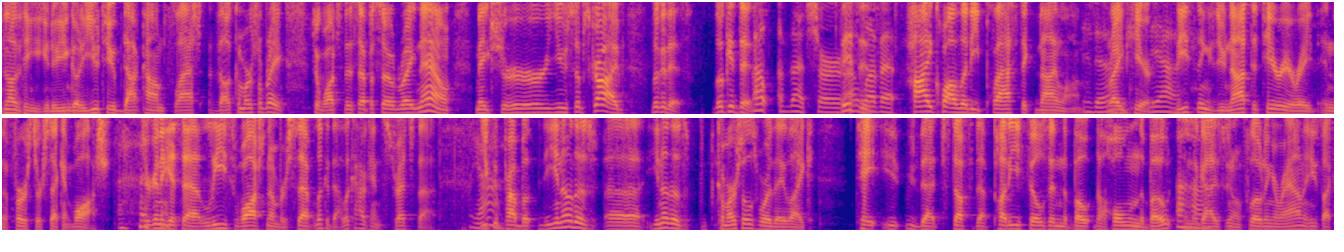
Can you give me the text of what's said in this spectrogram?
another thing you can do. You can go to youtube.com slash the commercial break to watch this episode right now. Make sure you subscribe. Look at this. Look at this. I love that shirt. This I love is it. high quality plastic nylon It is, right here. yeah. These things do not deteriorate in the first or second wash. You're going to get to at least wash number seven. Look at that. Look how I can stretch that. Yeah. You could probably, you know those, uh, you know those commercials where they like take that stuff that putty fills in the boat, the hole in the boat, and Uh-huh. the guy's you know floating around, and he's like,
